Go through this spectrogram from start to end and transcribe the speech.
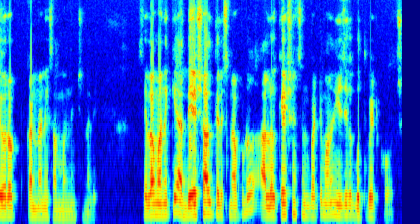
యూరోప్ ఖండానికి సంబంధించినది. సో ఇలా మనకి ఆ దేశాలు తెలిసినప్పుడు ఆ లొకేషన్స్ని బట్టి మనం ఈజీగా గుర్తుపెట్టుకోవచ్చు.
